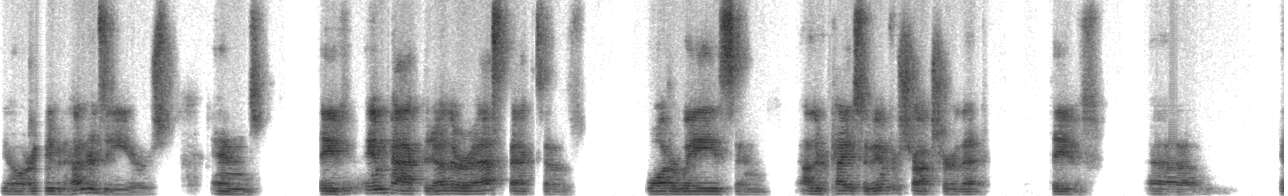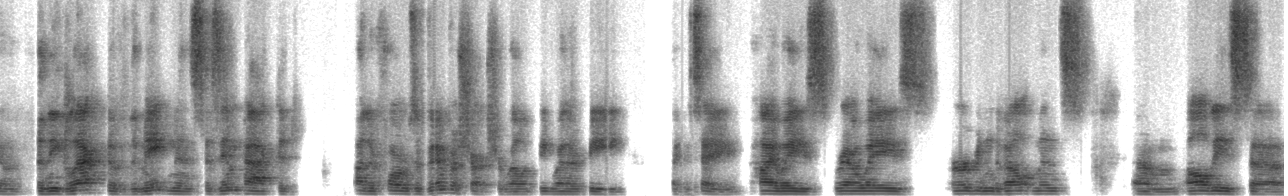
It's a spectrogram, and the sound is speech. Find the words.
you know, or even hundreds of years, and they've impacted other aspects of waterways and other types of infrastructure that they've, uh, you know, the neglect of the maintenance has impacted other forms of infrastructure, well, it be, whether it be, like I say, highways, railways, urban developments, um, all these, uh,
